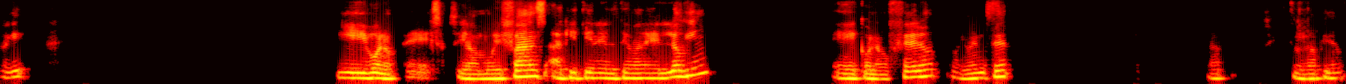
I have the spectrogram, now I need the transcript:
Aquí. Y bueno, eso se llama Muy Fans. Aquí tiene el tema del login, eh, con Auth0, obviamente. Ah, rápido.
